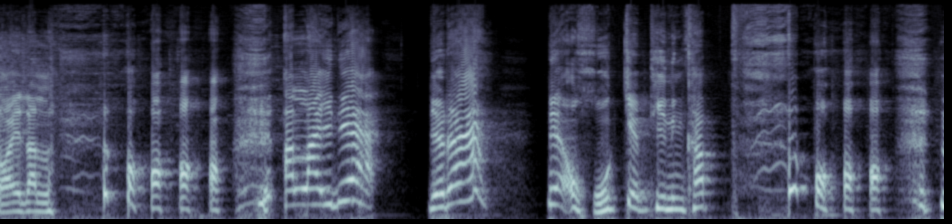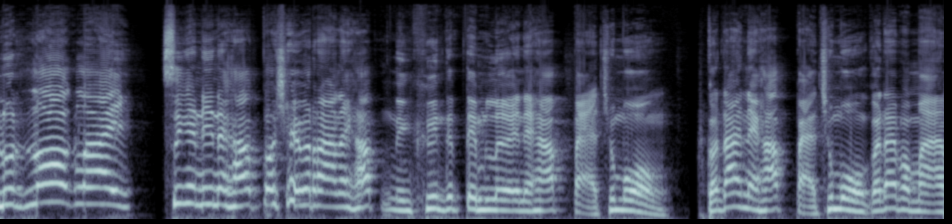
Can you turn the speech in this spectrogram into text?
ร้อยล้านอะไรเนี่ย เดี๋ยวนะ เนี่ยโอ้โหเก็บทีหนึ่งครับ หลุดลอกเลย ซึ่งอันนี้นะครับก็ใช้เวลานะครับหนึ่งคืนเต็มๆเลยนะครับ 8 ชั่วโมงก็ได้นะครับ 8 ชั่วโมงก็ได้ประมาณ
